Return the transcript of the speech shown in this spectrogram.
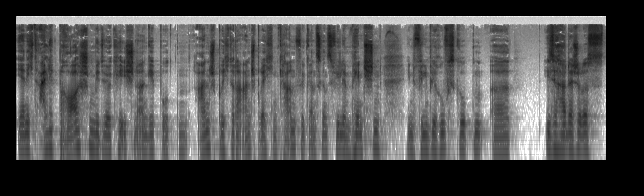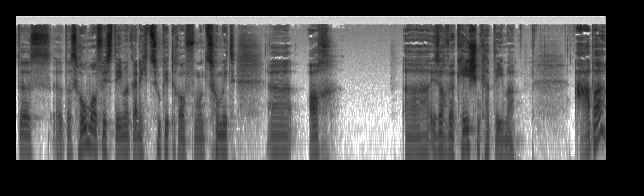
ja nicht alle Branchen mit Vacation-Angeboten anspricht oder ansprechen kann. Für ganz, ganz viele Menschen in vielen Berufsgruppen äh, ist, hat ja schon das, das, äh, das Homeoffice-Thema gar nicht zugetroffen und somit äh, auch äh, ist auch Vacation kein Thema. Aber,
